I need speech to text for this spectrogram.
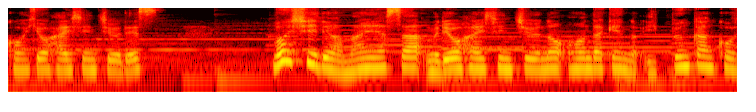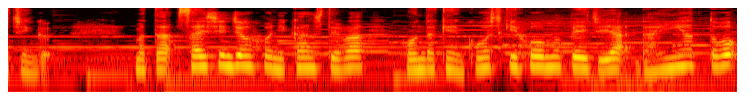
好評配信中です。ボイシーでは毎朝無料配信中の本田健の1分間コーチング。また最新情報に関しては本田健公式ホームページや LINE アットを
